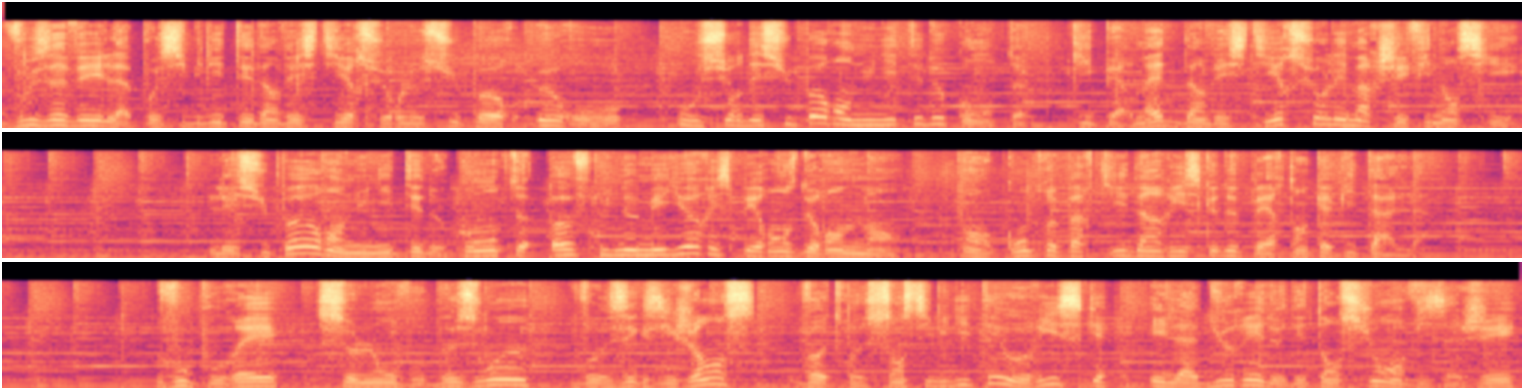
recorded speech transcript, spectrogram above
Vous avez la possibilité d'investir sur le support euro ou sur des supports en unités de compte qui permettent d'investir sur les marchés financiers. Les supports en unités de compte offrent une meilleure espérance de rendement, en contrepartie d'un risque de perte en capital. Vous pourrez, selon vos besoins, vos exigences, votre sensibilité au risque et la durée de détention envisagée,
